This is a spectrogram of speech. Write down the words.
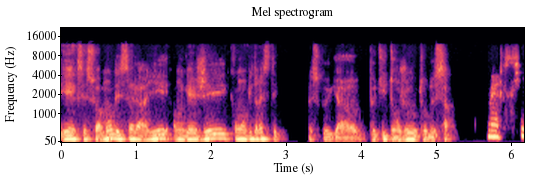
et accessoirement des salariés engagés qui ont envie de rester. Parce qu'il y a un petit enjeu autour de ça. Merci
